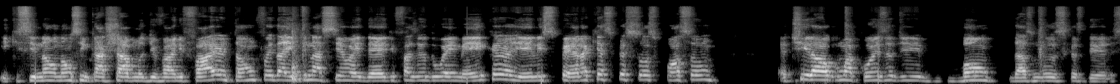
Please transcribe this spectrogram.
e que se não não se encaixava no Divine Fire, então foi daí que nasceu a ideia de fazer o do Waymaker e ele espera que as pessoas possam é, tirar alguma coisa de bom das músicas deles.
